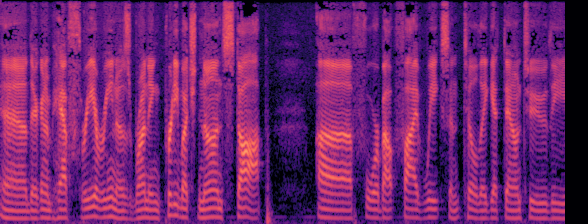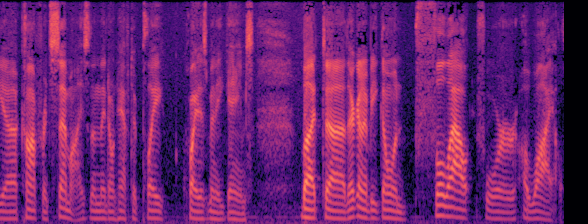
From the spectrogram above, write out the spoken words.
Uh, they're going to have three arenas running pretty much nonstop uh, for about five weeks until they get down to the uh, conference semis. Then they don't have to play quite as many games. But uh, they're going to be going full out for a while,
